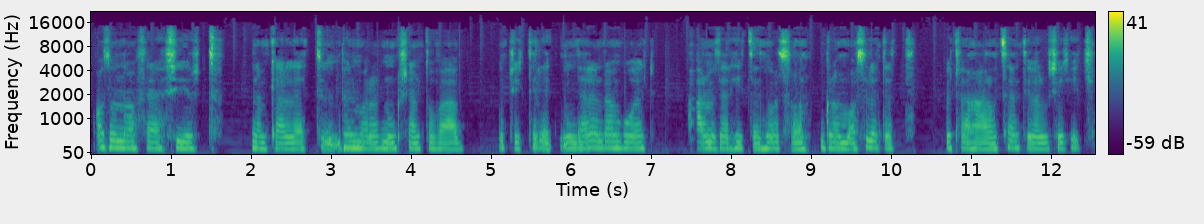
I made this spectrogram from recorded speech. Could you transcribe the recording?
azonnal felsírt, nem kellett bennmaradnunk sem tovább, úgyhogy tényleg minden rendben volt. 3780 grammal született, 53 centivel, úgyhogy egy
